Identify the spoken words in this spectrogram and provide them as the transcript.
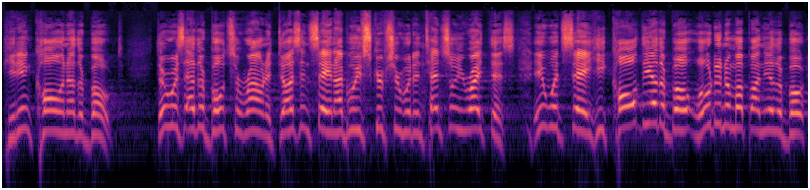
He didn't call another boat. There was other boats around. It doesn't say, and I believe Scripture would intentionally write this. It would say he called the other boat, loaded them up on the other boat,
